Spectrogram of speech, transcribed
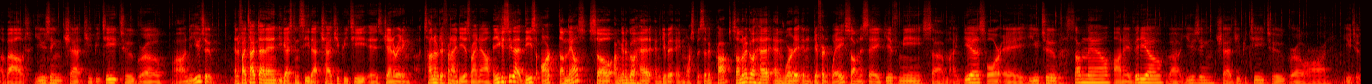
about using ChatGPT to grow on YouTube. And if I type that in, you guys can see that ChatGPT is generating a ton of different ideas right now. And you can see that these aren't thumbnails. So I'm gonna go ahead and give it a more specific prompt. So I'm gonna go ahead and word it in a different way. So I'm gonna say, give me some ideas for a YouTube thumbnail on a video about using ChatGPT to grow on YouTube.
